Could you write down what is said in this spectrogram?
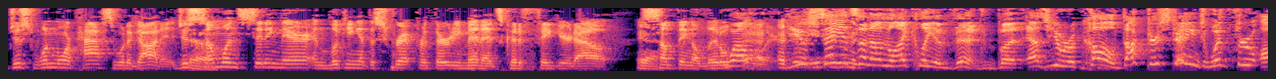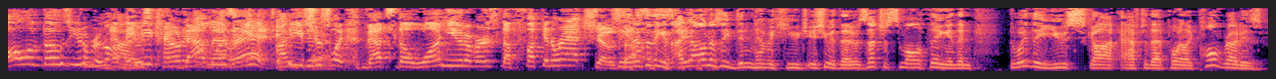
just one more pass would have got it. Just Yeah. someone sitting there and looking at the script for 30 minutes could have figured out Yeah. something a little Well, cooler. I you say it's an unlikely event, but as you recall, Doctor Strange went through all of those universes, Right. and maybe was counting that on that was rat. it. I He's did. just like, that's the one universe the fucking rat shows See, up. that's the thing is, I honestly didn't have a huge issue with that. It was such a small thing, and then the way they used Scott after that point, like Paul Rudd is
